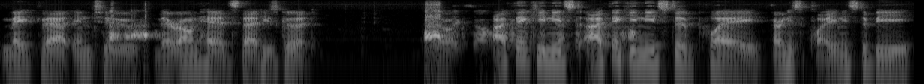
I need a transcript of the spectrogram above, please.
make that into their own heads that he's good. I So, think so. I don't think he needs. To, I think he needs to play, or he needs to play. He needs to be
